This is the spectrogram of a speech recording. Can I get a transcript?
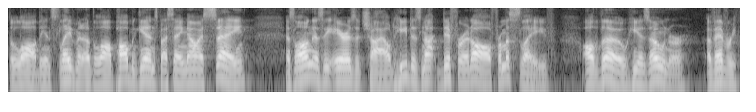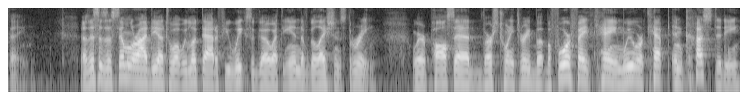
the law. The enslavement of the law. Paul begins by saying, Now I say, as long as the heir is a child, he does not differ at all from a slave although he is owner of everything. Now, this is a similar idea to what we looked at a few weeks ago at the end of Galatians 3, where Paul said, verse 23, But before faith came, we were kept in custody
